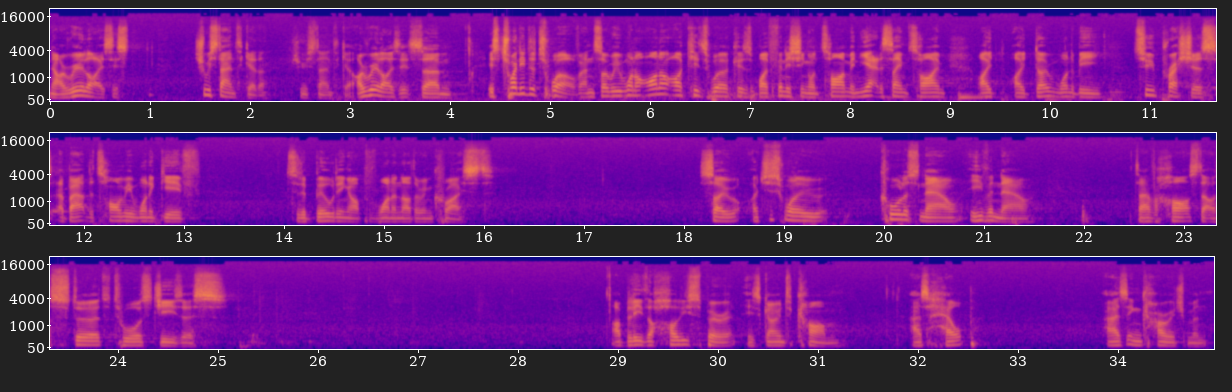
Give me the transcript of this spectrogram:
Now, I realize this. Should we stand together? Should we stand together? I realize it's, um, it's 20 to 12, and so we want to honor our kids' workers by finishing on time, and yet at the same time, I, I don't want to be too precious about the time we want to give to the building up of one another in Christ. So I just want to call us now, even now, to have hearts that are stirred towards Jesus I believe the Holy Spirit is going to come as help, as encouragement,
